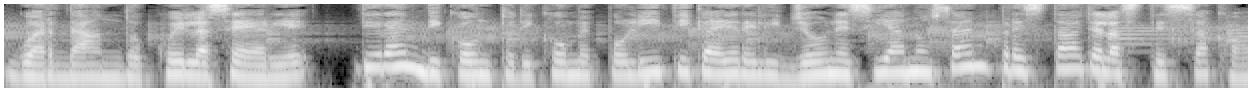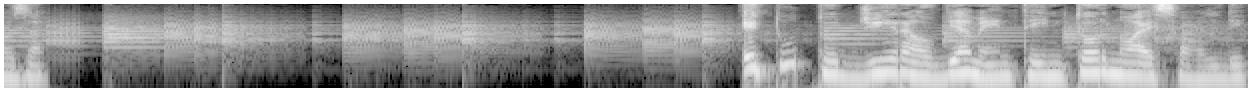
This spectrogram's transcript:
guardando quella serie, ti rendi conto di come politica e religione siano sempre state la stessa cosa. E tutto gira ovviamente intorno ai soldi.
